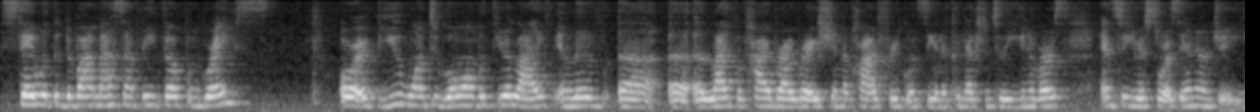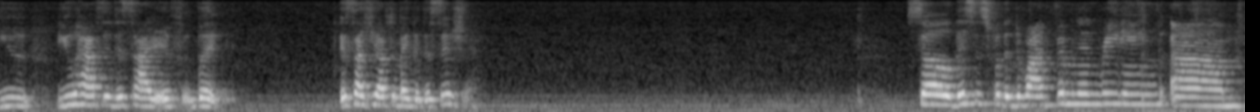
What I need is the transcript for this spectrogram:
stay with the divine master after he fell from grace, or if you want to go on with your life and live uh, life of high vibration, of high frequency, and a connection to the universe and to your source energy. You you have to decide if but it's like you have to make a decision. So this is for the divine feminine reading. Um,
